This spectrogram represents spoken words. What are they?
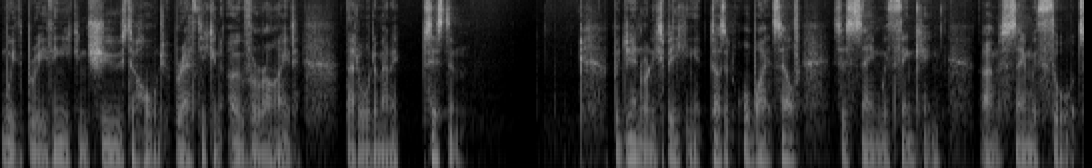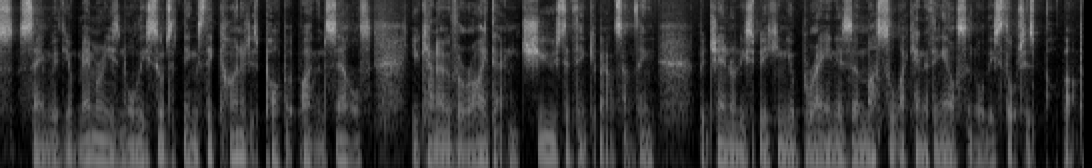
with breathing. You can choose to hold your breath. You can override that automatic system. But generally speaking, it does it all by itself. It's the same with thinking, um, same with thoughts, same with your memories and all these sorts of things. They kind of just pop up by themselves. You can override that and choose to think about something. But generally speaking, your brain is a muscle like anything else, and all these thoughts just pop up.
